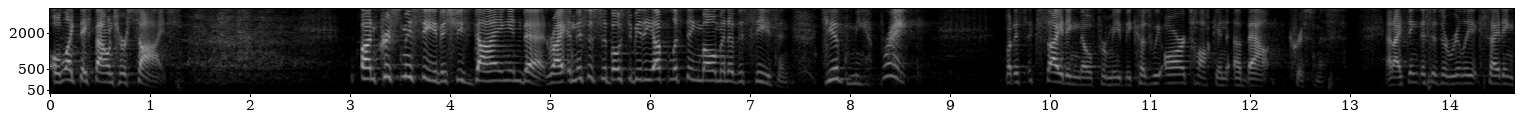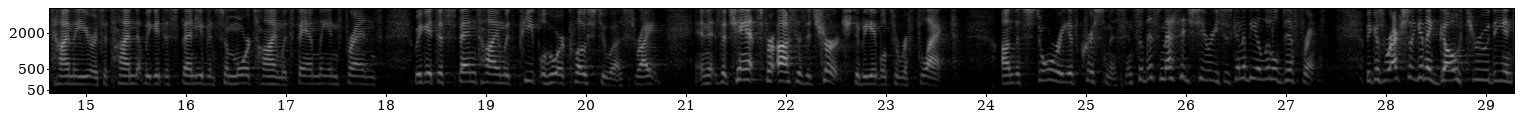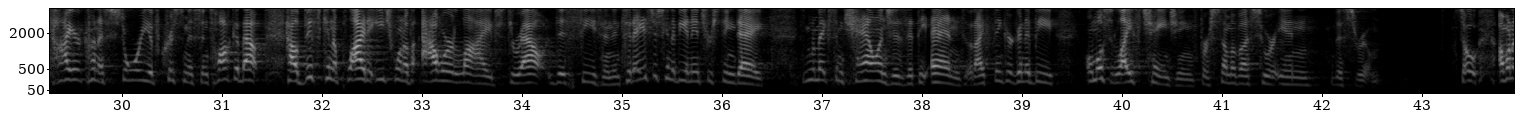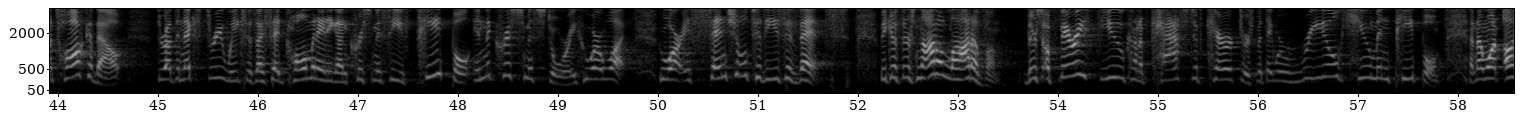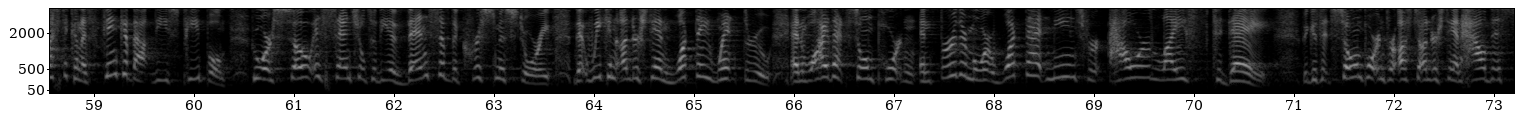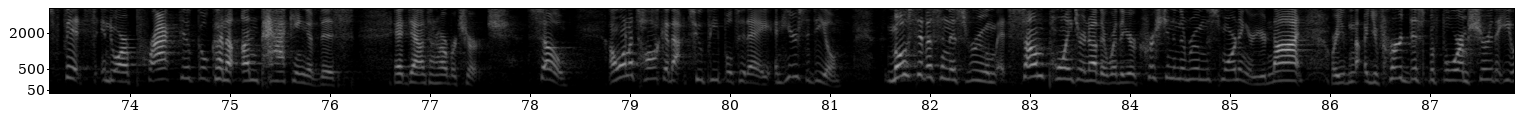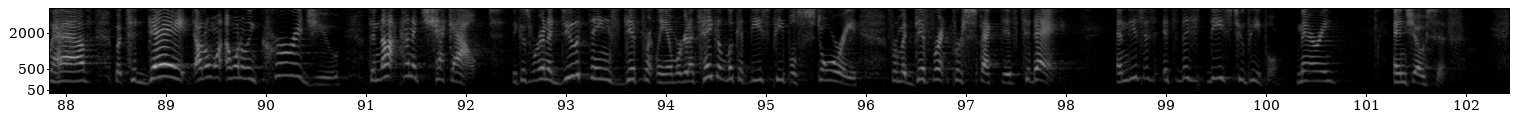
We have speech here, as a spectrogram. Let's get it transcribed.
Oh, like they found her size. On Christmas Eve, as she's dying in bed, right? And this is supposed to be the uplifting moment of the season. Give me a break. But it's exciting, though, for me because we are talking about Christmas. And I think this is a really exciting time of year. It's a time that we get to spend even some more time with family and friends. We get to spend time with people who are close to us, right? And it's a chance for us as a church to be able to reflect on the story of Christmas. And so this message series is going to be a little different because we're actually going to go through the entire kind of story of Christmas and talk about how this can apply to each one of our lives throughout this season. And today is just going to be an interesting day. I'm going to make some challenges at the end that I think are going to be almost life changing for some of us who are in this room. So I want to talk about throughout the next three weeks, as I said, culminating on Christmas Eve, people in the Christmas story who are what? Who are essential to these events because there's not a lot of them there's a very few kind of cast of characters, but they were real human people. And I want us to kind of think about these people who are so essential to the events of the Christmas story that we can understand what they went through and why that's so important. And furthermore, what that means for our life today. Because it's so important for us to understand how this fits into our practical kind of unpacking of this at Downtown Harbor Church. So, I want to talk about two people today. And here's the deal most of us in this room, at some point or another, whether you're a Christian in the room this morning or you're not, or you've, not, you've heard this before, I'm sure that you have, but today I, don't want, I want to encourage you to not kind of check out because we're going to do things differently and we're going to take a look at these people's story from a different perspective today. And these is, it's this, these two people, Mary and Joseph.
